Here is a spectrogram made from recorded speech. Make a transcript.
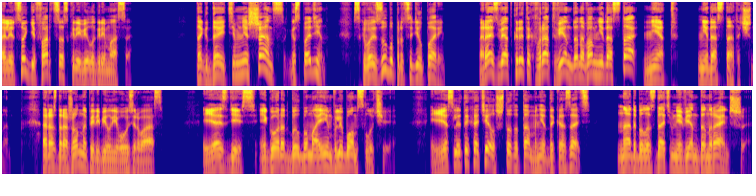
а лицо Гефарца скривило гримаса. «Так дайте мне шанс, господин!» — сквозь зубы процедил парень. «Разве открытых врат Вендона вам не доста?» «Нет, недостаточно», — раздраженно перебил его Узерваас. «Я здесь, и город был бы моим в любом случае. Если ты хотел что-то там мне доказать, надо было сдать мне Вендон раньше.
